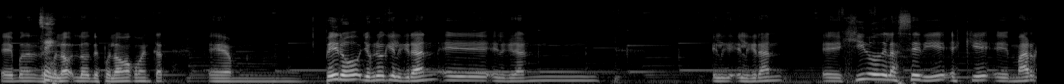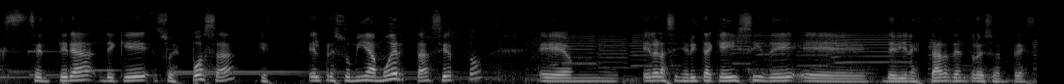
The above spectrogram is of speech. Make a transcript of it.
Eh, bueno, después, lo, después, lo, vamos a comentar. Em, pero yo creo que el gran, el gran, el, gran giro de la serie es que Mark se entera de que su esposa él presumía muerta, ¿cierto? Em, era la señorita Casey de, eh, de, bienestar dentro de su empresa.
